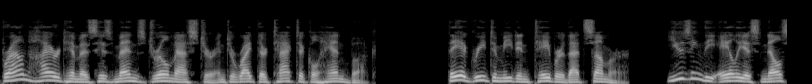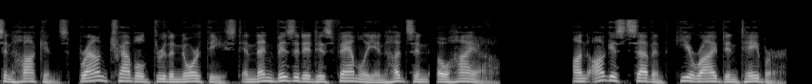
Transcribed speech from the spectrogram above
Brown hired him as his men's drillmaster and to write their tactical handbook. They agreed to meet in Tabor that summer. Using the alias Nelson Hawkins, Brown traveled through the Northeast and then visited his family in Hudson, Ohio. On August 7, he arrived in Tabor.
